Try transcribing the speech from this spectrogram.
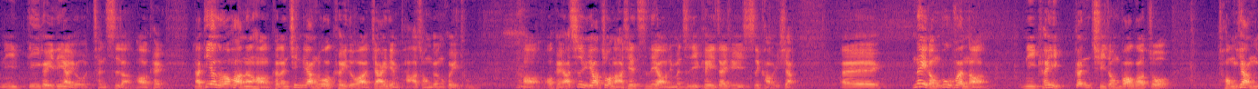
你第一个一定要有层次了，OK。那第二个的话呢，哈，可能尽量如果可以的话，加一点爬虫跟绘图，好，OK。啊，至于要做哪些资料，你们自己可以再去思考一下。呃，内容部分呢，你可以跟其中报告做同样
